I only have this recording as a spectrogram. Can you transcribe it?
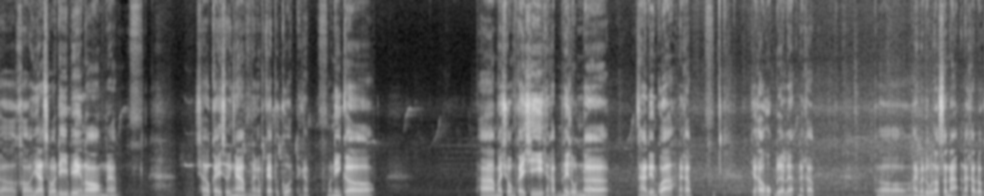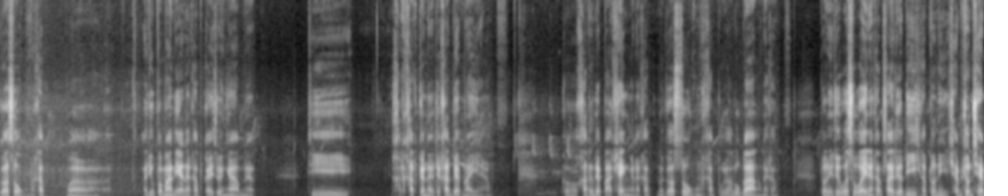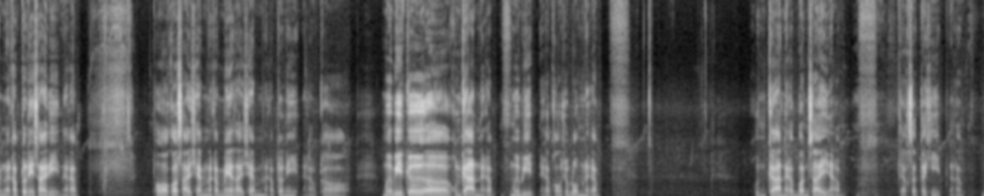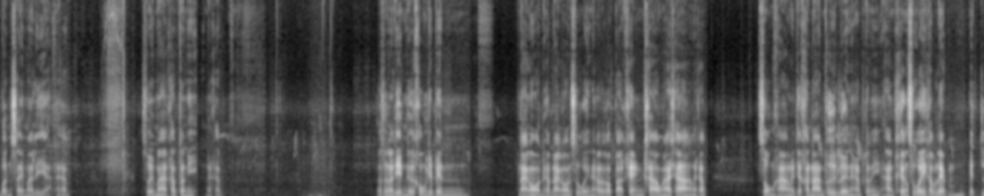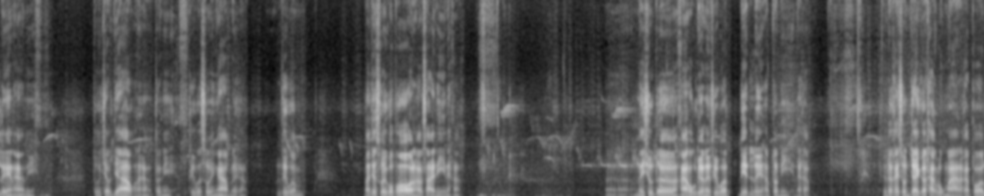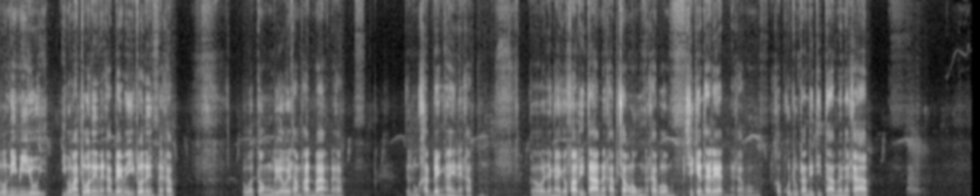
ก็ขออนุญาตสวัสดีพี่น้องนะครับ ชาวไก่สวยงามนะครับไก่ประกวดนะครับ วันนี้ก็พามาชมไก่ชีนะครับ ในรุ่นเอ่อห้าเดือนกว่านะครับ จะเข้าหกเดือนแล้วนะครับ ก็ให้มาดูลักษณะนะครับ แล้วก็ทรงนะครับ ว่าอายุประมาณนี้นะครับ ไก่สวยงามเนี่ยที่คัดคัดกันเนี่ยจะคัดแบบไหนนะครับ ก็คัดตั้งแต่ปากแข้งนะครับ แล้วก็ทรงนะครับแล้วก็รูปร่างนะครับ ตัวนี้ถือว่าสวยนะครับสายเลือดดีครับตัวนี้แชมป์ชนแชมป์นะครับตัวนี้สายนี้นะครับ พ่อก็สายแชมป์นะครับแม่สายแชมป์นะครับตัวนี้นะครับก็มือบีดเกอร์เอ่อคุณก้านนะครับมือบีดนะครับของชมรมนะครับ คุณก้านนะครับบอนไซนะครับ จากสัตหีบนะครับบอนไซมาเรียนะครับ สวยมากครับตัวนี้นะครับ ลักษณะเด่นก็คงจะเป็นหน้าหงอนครับหน้าหงอนสวยนะครับแล้วก็ปากแข้งขาวงาช้างนะครับ ทรงหางเนี่ยจะขนานพื้นเลยนะครับ ตัวนี้หางเครื่องสวยครับแหลมเปิดเลยนะฮะนี่ ตัวจับยาวนะครับตัวนี้ถือว่าสวยงามเลยครับถือว่าน่าจะสวยกว่าพ่อนะครับสายนี้นะครับในชุดเอ่อห้าหกเดือนนี่ถือว่าเด่นเลยครับตัวนี้นะครับเดี๋ยวถ้าใครสนใจก็ทักลงมานะครับเพราะว่ารุ่นนี้มีอยู่อีกประมาณตัวนึงนะครับแบ่งได้อีกตัวนึงนะครับ เพราะว่าต้องเหลือไว้ทำพันธุ์บ้างนะครับ เดี๋ยวลุงคัดแบ่งให้นะครับ ก็ยังไงก็ฝากติดตามนะครับ ช่องลุงนะครับผม Chicken Thailand นะครับผมขอบคุณทุกท่านที่ติดตามเลยนะครับ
